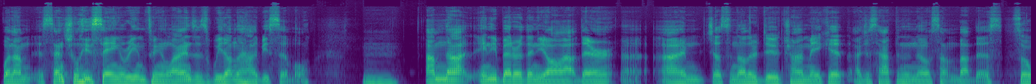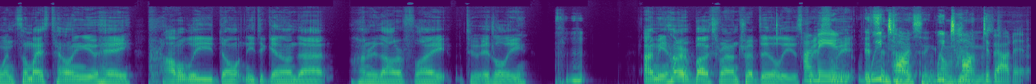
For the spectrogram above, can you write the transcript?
what I'm essentially saying, reading between the lines, is we don't know how to be civil. Mm. I'm not any better than y'all out there. Uh, I'm just another dude trying to make it. I just happen to know something about this. So when somebody's telling you, hey, probably you don't need to get on that $100 flight to Italy. I mean, 100 bucks round trip to Italy is I pretty mean, sweet. It's we talked. enticing, We I'm gonna be talked honest. about it.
